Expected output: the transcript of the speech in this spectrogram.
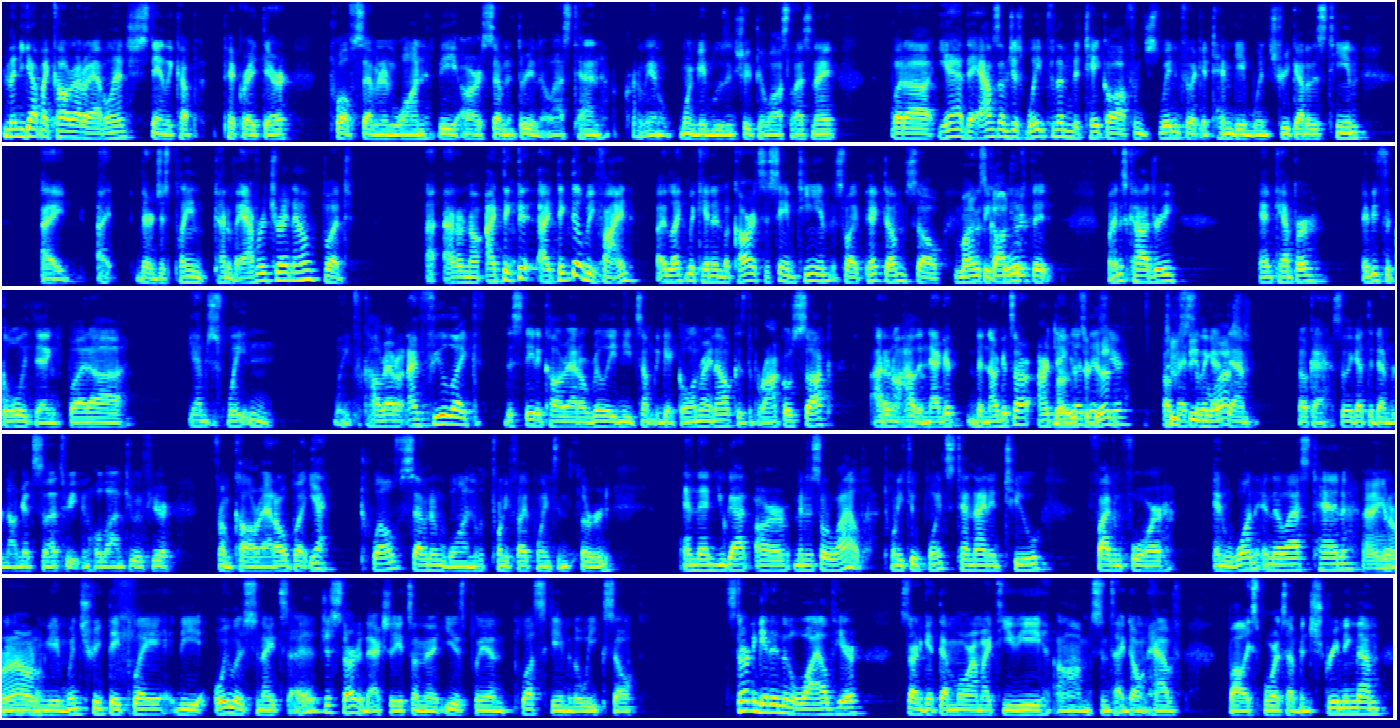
And then you got my Colorado Avalanche Stanley Cup pick right there. 12 7 and 1. They are 7 and 3 in their last 10. Currently on one game losing streak. They lost last night. But uh yeah, the Avs, I'm just waiting for them to take off. I'm just waiting for like a 10 game win streak out of this team. I I they're just playing kind of average right now, but I, I don't know. I think that I think they'll be fine. I like MacKinnon Makar. It's the same team, so I picked them. So Minus Kadri. they minus Kadri and Kuemper. Maybe it's the goalie thing, but uh yeah, I'm just waiting, waiting for Colorado. And I feel like the state of Colorado really needs something to get going right now because the Broncos suck. I don't know how the nugget the Nuggets are. Aren't they Nuggets good this good. year? Two Okay, so they got West. them. Okay, so they got the Denver Nuggets, so that's what you can hold on to if you're from Colorado. But yeah, 12, 7, and 1 with 25 points in third. And then you got our Minnesota Wild, 22 points, 10, 9, and 2, 5 and 4, and 1 in their last 10. Hanging Currently on a around. One game win streak. They play the Oilers tonight. It just started, actually. It's on the ESPN Plus game of the week. So starting to get into the Wild here. Starting to get them more on my TV. Um, since I don't have Bally Sports, I've been streaming them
